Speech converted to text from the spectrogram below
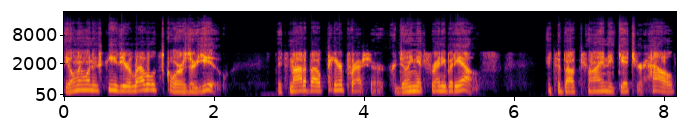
The only one who sees your level scores are you. It's not about peer pressure or doing it for anybody else. It's about trying to get your health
